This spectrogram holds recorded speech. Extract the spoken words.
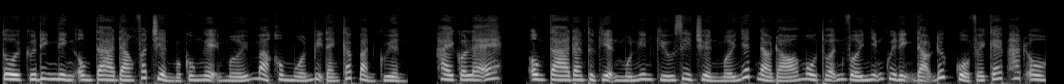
Tôi cứ đinh ninh ông ta đang phát triển một công nghệ mới mà không muốn bị đánh cắp bản quyền. Hay có lẽ, ông ta đang thực hiện một nghiên cứu di truyền mới nhất nào đó mâu thuẫn với những quy định đạo đức của WHO.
